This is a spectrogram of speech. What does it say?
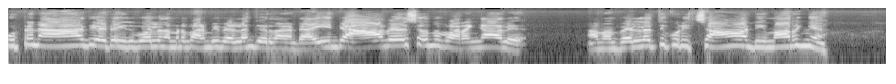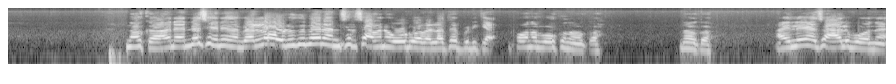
കുട്ടൻ ആദ്യമായിട്ട് ഇതുപോലെ നമ്മുടെ പറമ്പിൽ വെള്ളം കയറുന്ന കണ്ടേ. അതിന്റെ ആവേശം എന്ന് പറഞ്ഞാൽ അവൻ വെള്ളത്തിൽ കൂടി ചാടി മറിഞ്ഞ്. നോക്ക അവൻ എന്നെ ചെയ്യുന്ന? വെള്ളം ഒഴുകുന്നതിനനുസരിച്ച് അവൻ ഓടുക വെള്ളത്തെ പിടിക്കാൻ. പോന്ന പോക്ക് നോക്ക്. നോക്ക്. അതിലേ ചാൽ പോന്നെ.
